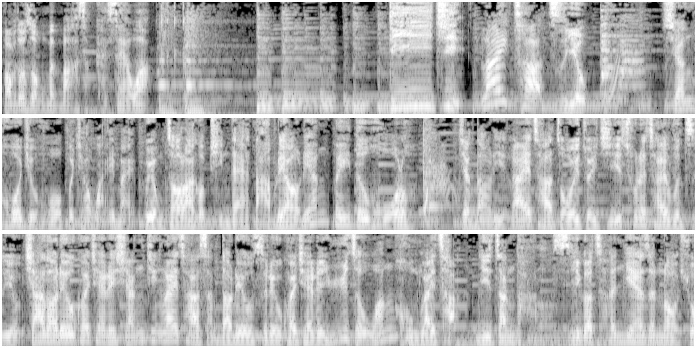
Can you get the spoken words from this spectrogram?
话不多说，我们马上开始哇。第一级，奶茶自由。想喝就喝，不叫外卖，不用找哪个拼单，大不了两杯都喝了。讲道理，奶茶作为最基础的财务自由，下到六块钱的香精奶茶，上到六十六块钱的宇宙网红奶茶，你长大了，是一个成年人了，学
